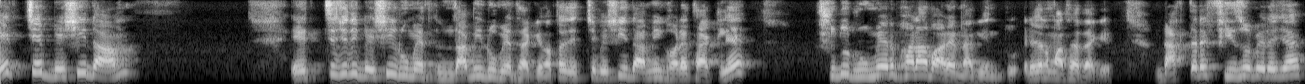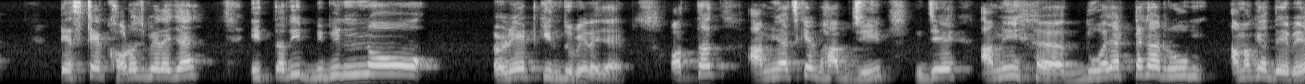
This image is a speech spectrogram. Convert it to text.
এর চেয়ে বেশি দাম, এর চেয়ে যদি বেশি রুমে দামি রুমে থাকেন, অর্থাৎ এর চেয়ে বেশি দামি ঘরে থাকলে শুধু রুমের ভাড়া বাড়ে না কিন্তু, এটা যেন মাথায় থাকে। ডাক্তারের ফিজও বেড়ে যায় টেস্টের খরচ বেড়ে যায়, ইত্যাদি বিভিন্ন রেট কিন্তু বেড়ে যায়। অর্থাৎ আমি আজকে ভাবছি যে আমি দু হাজার টাকা রুম আমাকে দেবে,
